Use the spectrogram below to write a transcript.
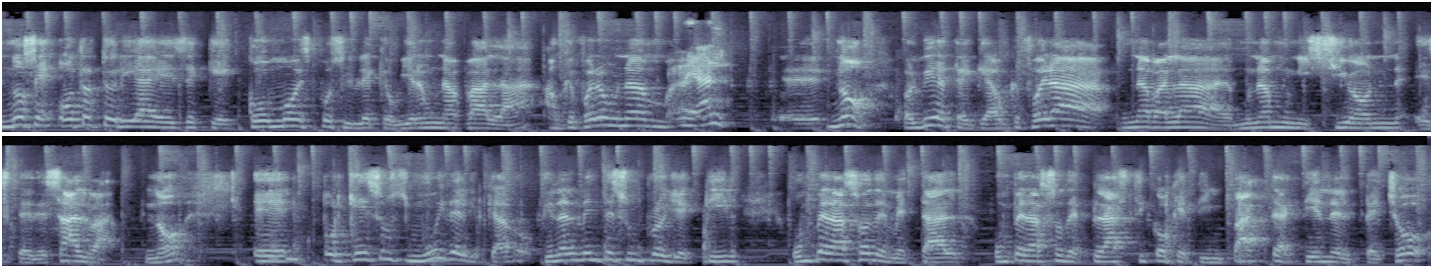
no sé, otra teoría es de que cómo es posible que hubiera una bala, aunque fuera una... Real. Eh, no, olvídate que aunque fuera una bala, una munición este, de salva, ¿no? Eh, porque eso es muy delicado. Finalmente es un proyectil, un pedazo de metal, un pedazo de plástico que te impacte aquí en el pecho,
